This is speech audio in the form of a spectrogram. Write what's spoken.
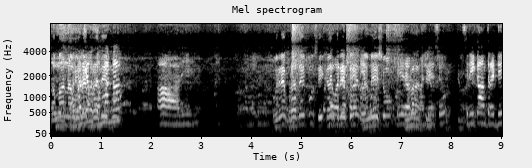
సమ్మన్న అది. ప్రదీప్ శ్రీకాంత్ రెడ్డి రమేష్. మల్లేష్ శ్రీకాంత్ రెడ్డి.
